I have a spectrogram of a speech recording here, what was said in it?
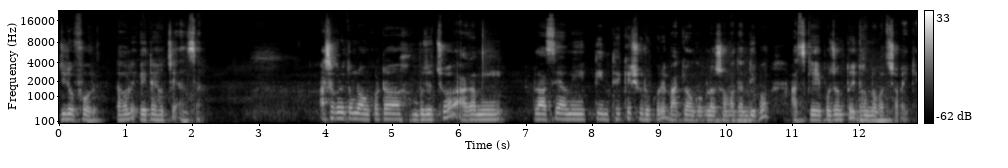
জিরো ফোর তাহলে এটাই হচ্ছে অ্যান্সার আশা করি তোমরা অঙ্কটা বুঝেছ। আগামী ক্লাসে আমি তিন থেকে শুরু করে বাকি অঙ্কগুলোর সমাধান দিব। আজকে এ পর্যন্তই। ধন্যবাদ সবাইকে।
